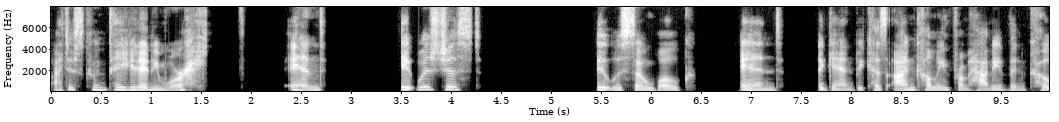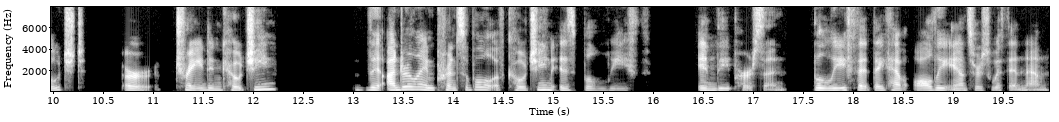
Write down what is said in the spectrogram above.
i just couldn't take it anymore. And it was just it was so woke. And again because i'm coming from having been coached or trained in coaching the underlying principle of coaching is belief in the person belief that they have all the answers within them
